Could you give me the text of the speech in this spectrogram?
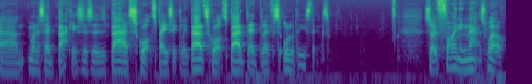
Um, when I say back exercises, bad squats basically, bad squats, bad deadlifts, all of these things. So finding that as well.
